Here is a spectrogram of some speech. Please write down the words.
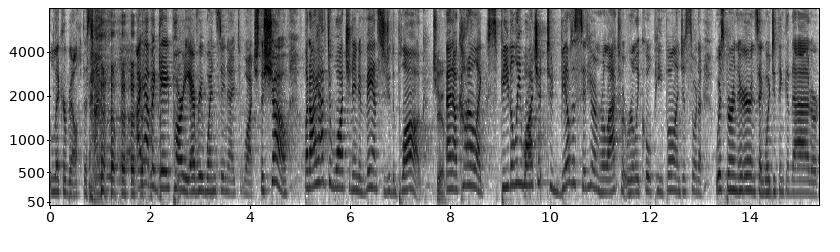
liquor bill this time. I have a gay party every Wednesday night to watch the show, but I have to watch it in advance to do the blog. True. And I kind of like speedily watch it to be able to sit here and relax with really cool people and just sort of whisper in their ear and say, "What'd you think of that?" Or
